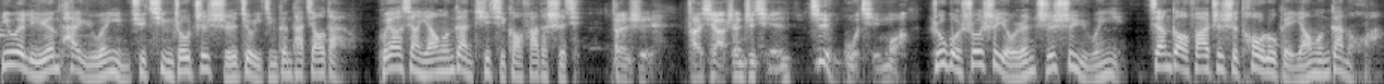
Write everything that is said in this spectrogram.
因为李渊派宇文颖去庆州之时就已经跟他交代了，不要向杨文干提起告发的事情。但是他下山之前见过秦王，如果说是有人指使宇文颖将告发之事透露给杨文干的话，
